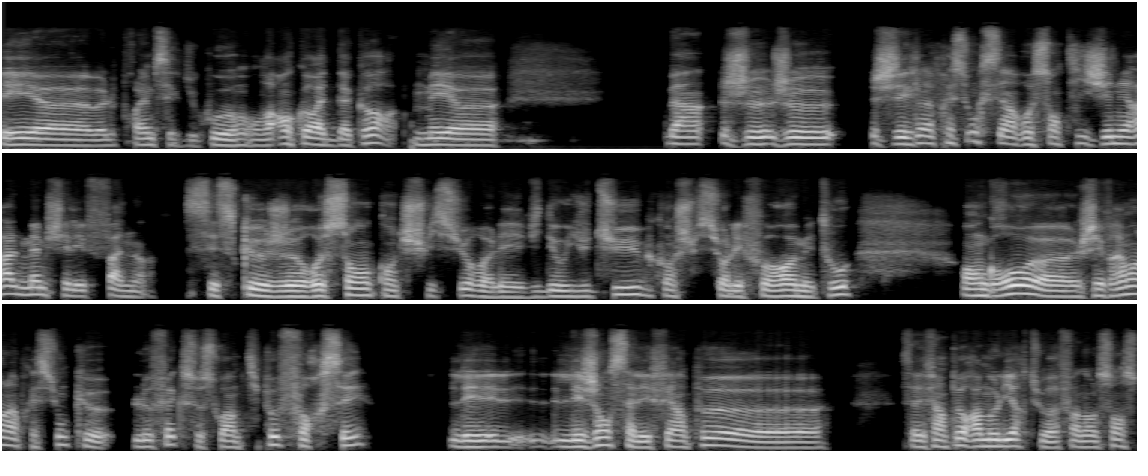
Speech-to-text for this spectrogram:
Et euh, le problème, c'est que du coup, on va encore être d'accord. Mais euh, ben, je, j'ai l'impression que c'est un ressenti général, même chez les fans. C'est ce que je ressens quand je suis sur les vidéos YouTube, quand je suis sur les forums et tout. En gros, euh, j'ai vraiment l'impression que le fait que ce soit un petit peu forcé, les, les gens, ça les fait un peu, euh, ça les fait un peu ramollir, tu vois. Enfin, dans le sens,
